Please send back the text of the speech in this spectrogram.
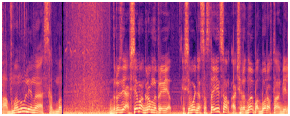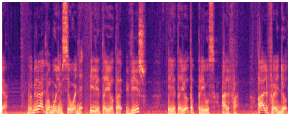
Обманули нас, обманули. Друзья, всем огромный привет! И сегодня состоится очередной подбор автомобиля. Выбирать мы будем сегодня или Toyota Wish, или Toyota Prius Alpha. Альфа идет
